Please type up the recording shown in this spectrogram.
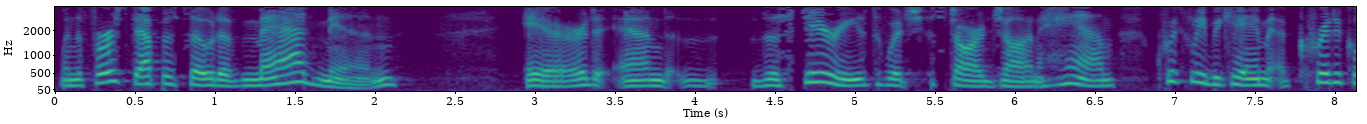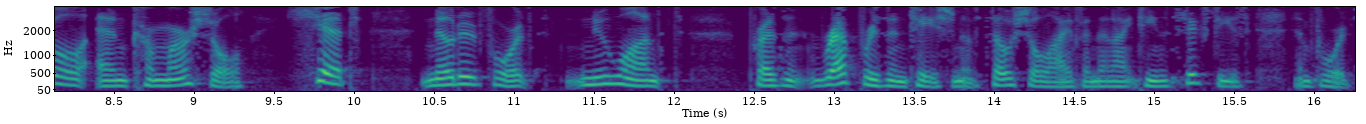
when the first episode of Mad Men aired, and the series, which starred Jon Hamm, quickly became a critical and commercial hit, noted for its nuanced present representation of social life in the 1960s and for its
